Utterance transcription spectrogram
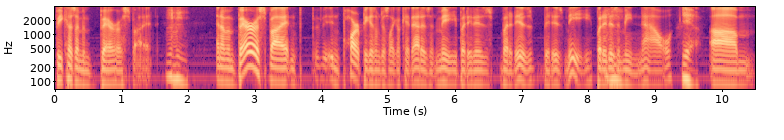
because I'm embarrassed by it, hmm and I'm embarrassed by it in, in part because I'm just like, okay, that isn't me, but it is, but it is, it is me, but it isn't me now, Yeah. um,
